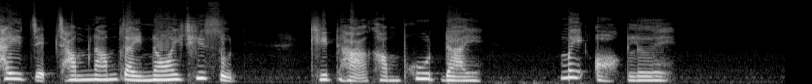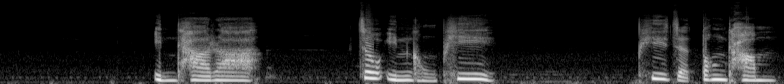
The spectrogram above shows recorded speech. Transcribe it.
ให้เจ็บช้ำน้ำใจน้อยที่สุด คิดหาคำพูดใด ไม่ออกเลย อินทารา เจ้าอินของพี่ พี่จะต้องทำ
